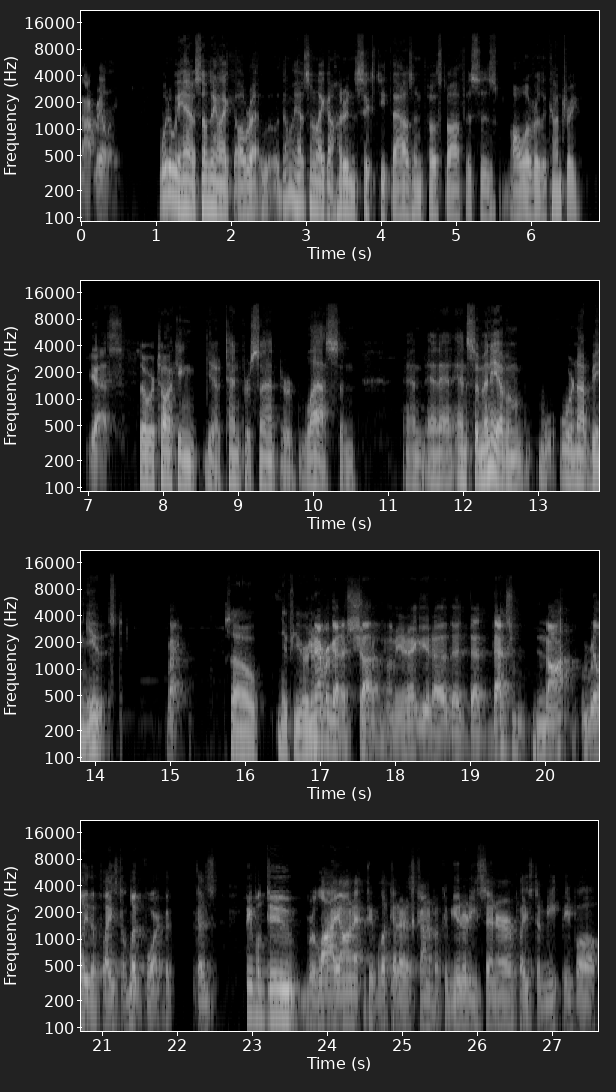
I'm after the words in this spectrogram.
Not really. What do we have? Something like already? Don't we have something like 160,000 post offices all over the country? Yes. So we're talking, you know, 10% or less, and and and and so many of them were not being used. Right. So if you're you're never going to shut them. I mean, you know that that that's not really the place to look for it because people do rely on it. People look at it as kind of a community center, a place to meet people.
